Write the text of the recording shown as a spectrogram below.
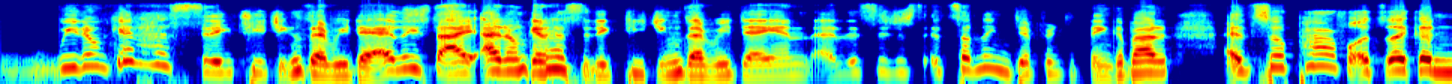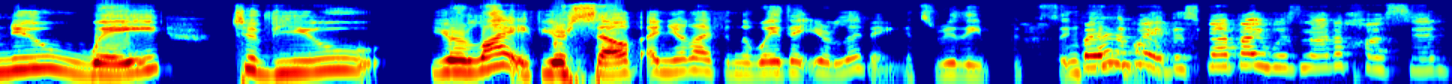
we don't get Hasidic teachings every day. At least I, I don't get Hasidic teachings every day, and uh, this is just it's something different to think about. It's so powerful. It's like a new way to view your life, yourself, and your life, and the way that you're living. It's really. It's By the way, this rabbi was not a chassid.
